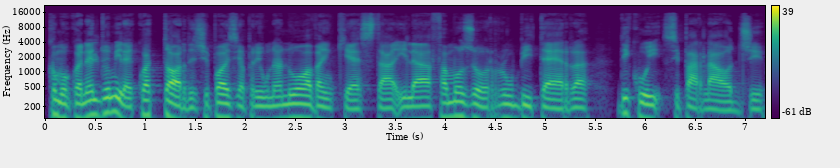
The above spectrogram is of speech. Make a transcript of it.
Comunque nel 2014 poi si aprì una nuova inchiesta, il famoso Rubiter, di cui si parla oggi.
